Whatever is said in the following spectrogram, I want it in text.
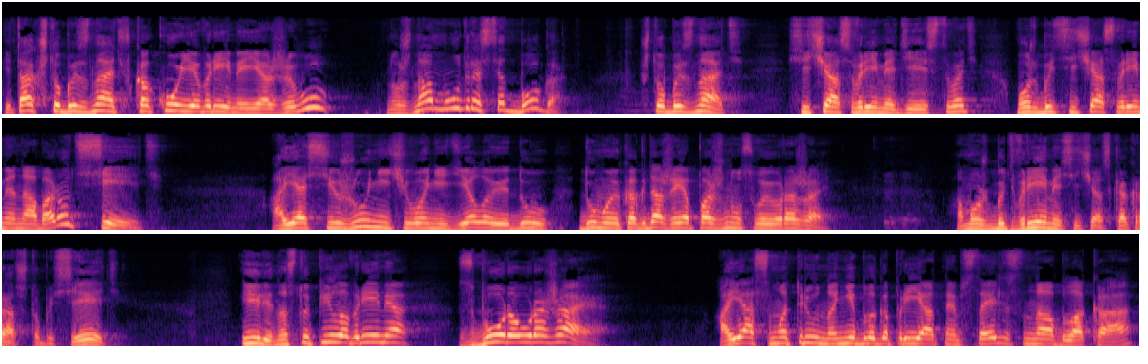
Итак, чтобы знать, в какое время я живу, Нужна мудрость от Бога, чтобы знать, сейчас время действовать, может быть, сейчас время наоборот сеять, а я сижу, ничего не делаю, иду, думаю, когда же я пожну свой урожай. А может быть, время сейчас как раз, чтобы сеять. Или наступило время сбора урожая, а я смотрю на неблагоприятные обстоятельства, на облака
